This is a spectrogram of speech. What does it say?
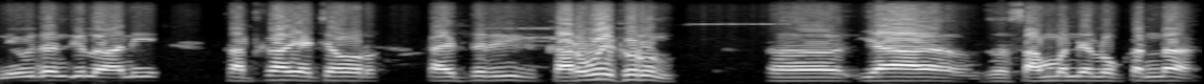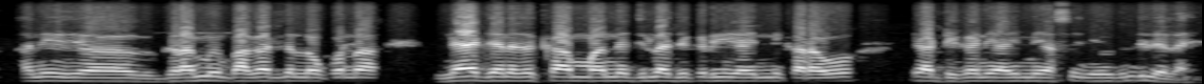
निवेदन दिलं आणि तात्काळ याच्यावर काहीतरी कारवाई करून या सामान्य लोकांना आणि ग्रामीण भागातल्या लोकांना न्याय देण्याचं काम मान्य जिल्हाधिकारी यांनी करावं. या ठिकाणी आम्ही असं निवेदन दिलेलं आहे.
